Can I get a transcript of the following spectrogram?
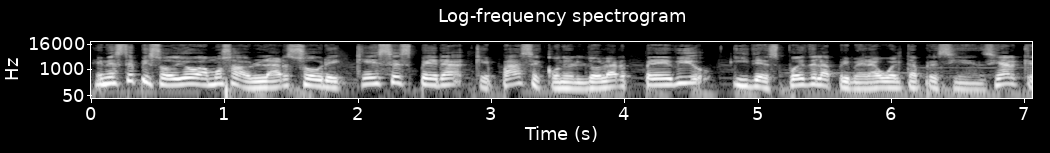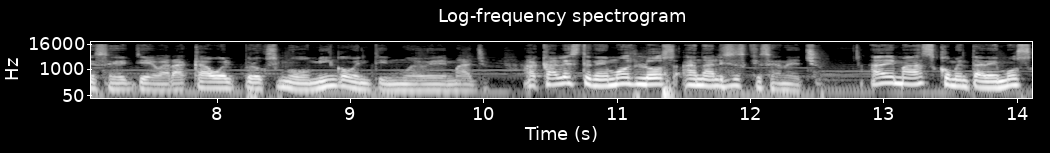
En este episodio vamos a hablar sobre qué se espera que pase con el dólar previo y después de la primera vuelta presidencial que se llevará a cabo el próximo domingo 29 de mayo. Acá les tenemos los análisis que se han hecho. Además, comentaremos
